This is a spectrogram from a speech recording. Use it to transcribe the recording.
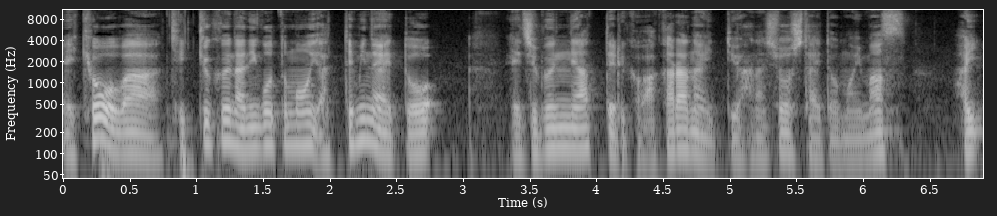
え今日は結局何事もやってみないとえ自分に合ってるかわからないっていう話をしたいと思います。はい。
